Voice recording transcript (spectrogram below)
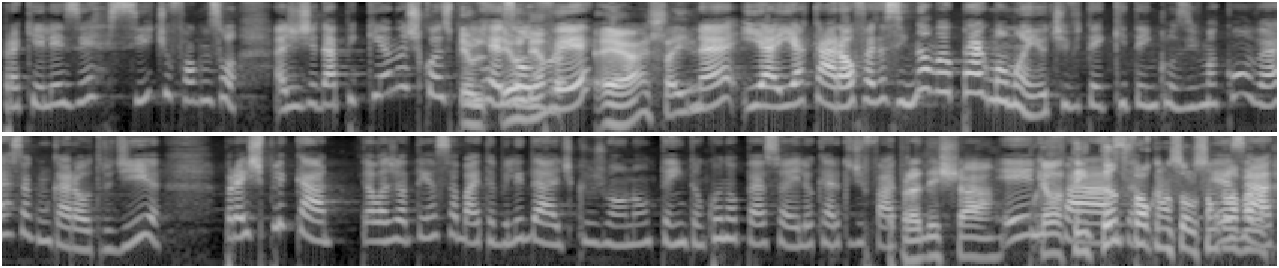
para que ele exercite o foco no solução. A gente dá pequenas coisas para ele resolver. Eu lembro, é, isso aí. Né? E aí a Carol faz assim: "Não, eu pego, mamãe". Eu tive que ter inclusive uma conversa com a Carol outro dia para explicar. Ela já tem essa baita habilidade que o João não tem. Então, quando eu peço a ele, eu quero que de fato. É pra deixar. Ele porque ela faça. tem tanto foco na solução Exato. que ela fala.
